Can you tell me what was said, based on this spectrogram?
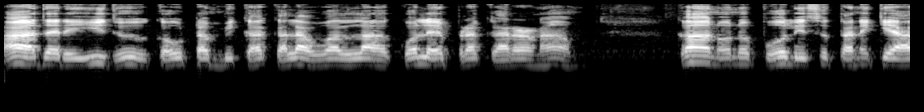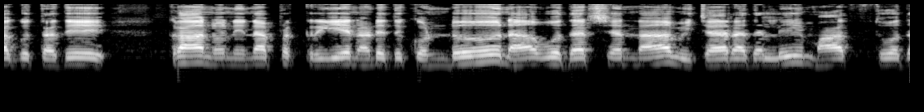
ಆದರೆ ಇದು ಕೌಟುಂಬಿಕ ಕಲಹವಲ್ಲ, ಕೊಲೆ ಪ್ರಕರಣ. ಕಾನೂನು ಪೊಲೀಸ್ ತನಿಖೆ ಆಗುತ್ತದೆ. ಕಾನೂನಿನ ಪ್ರಕ್ರಿಯೆ ನಡೆದುಕೊಂಡು ನಾವು ದರ್ಶನ ವಿಚಾರದಲ್ಲಿ ಮಹತ್ವದ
